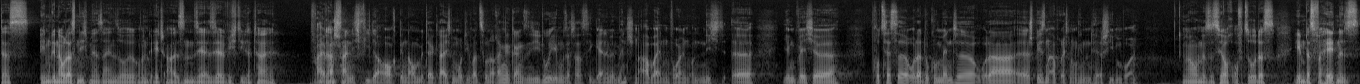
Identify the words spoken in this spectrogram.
dass eben genau das nicht mehr sein soll. Und HR ist ein sehr, sehr wichtiger Teil. Weil Ganzen. wahrscheinlich viele auch genau mit der gleichen Motivation herangegangen sind, die du eben gesagt hast, die gerne mit Menschen arbeiten wollen und nicht äh, irgendwelche Prozesse oder Dokumente oder äh, Spesenabrechnungen hin und her schieben wollen. Genau, und es ist ja auch oft so, dass eben das Verhältnis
